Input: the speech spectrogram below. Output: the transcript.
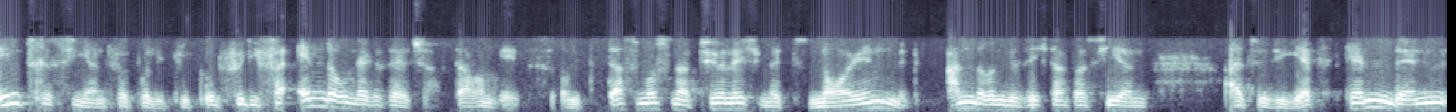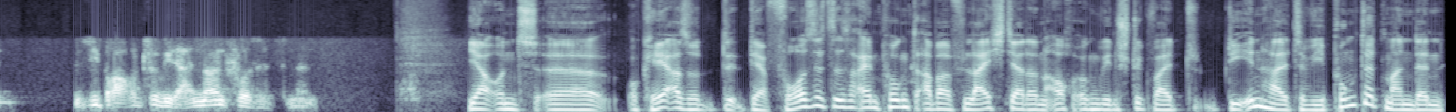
interessieren für Politik und für die Veränderung der Gesellschaft. Darum geht es. Und das muss natürlich mit neuen, mit anderen Gesichtern passieren, als wir sie jetzt kennen, denn sie brauchen schon wieder einen neuen Vorsitzenden. Ja, und äh, okay, also der Vorsitz ist ein Punkt, aber vielleicht ja dann auch irgendwie ein Stück weit die Inhalte. Wie punktet man denn?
